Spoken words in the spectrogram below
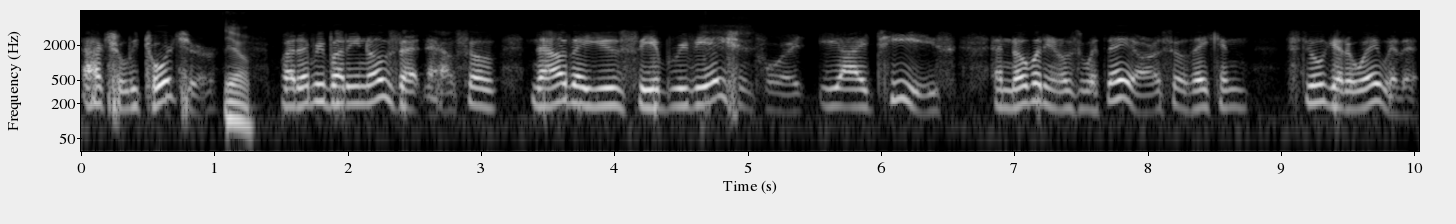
actually torture. Yeah. But everybody knows that now. So now they use the abbreviation for it, EITs, and nobody knows what they are, so they can still get away with it.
